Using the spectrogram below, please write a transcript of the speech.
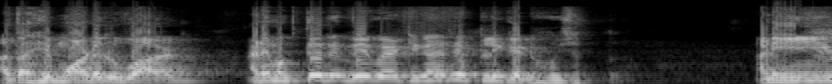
आता हे मॉडेल वाढ आणि मग ते वेगवेगळ्या ठिकाणी रेप्लिकेट होऊ शकतं. आणि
